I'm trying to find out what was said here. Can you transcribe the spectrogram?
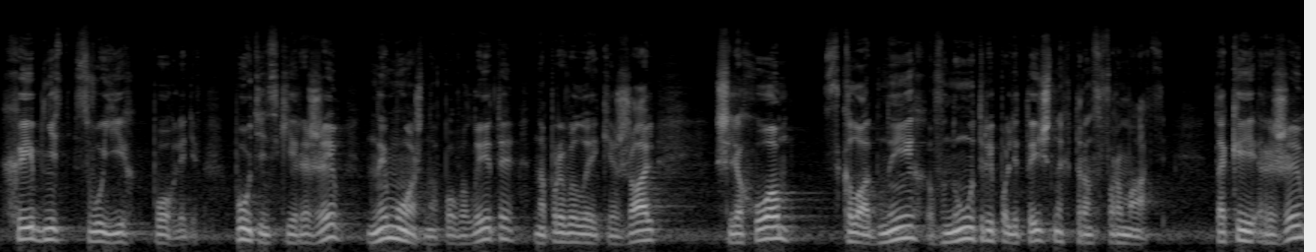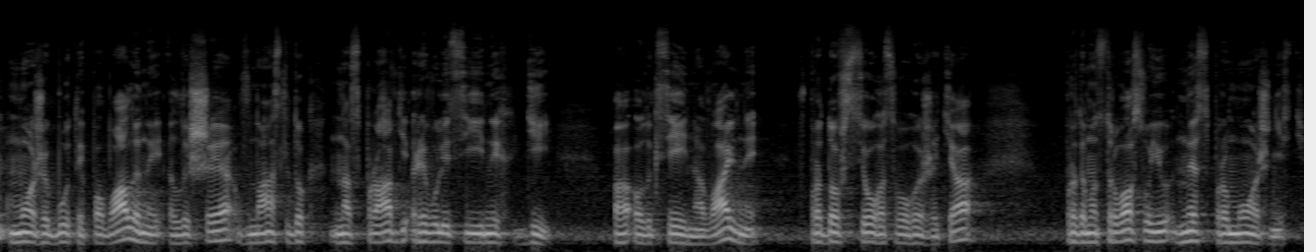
хибність своїх поглядів. Путінський режим не можна повалити на превеликий жаль шляхом складних внутріполітичних трансформацій. Такий режим може бути повалений лише внаслідок насправді революційних дій. А Олексій Навальний впродовж всього свого життя продемонстрував свою неспроможність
